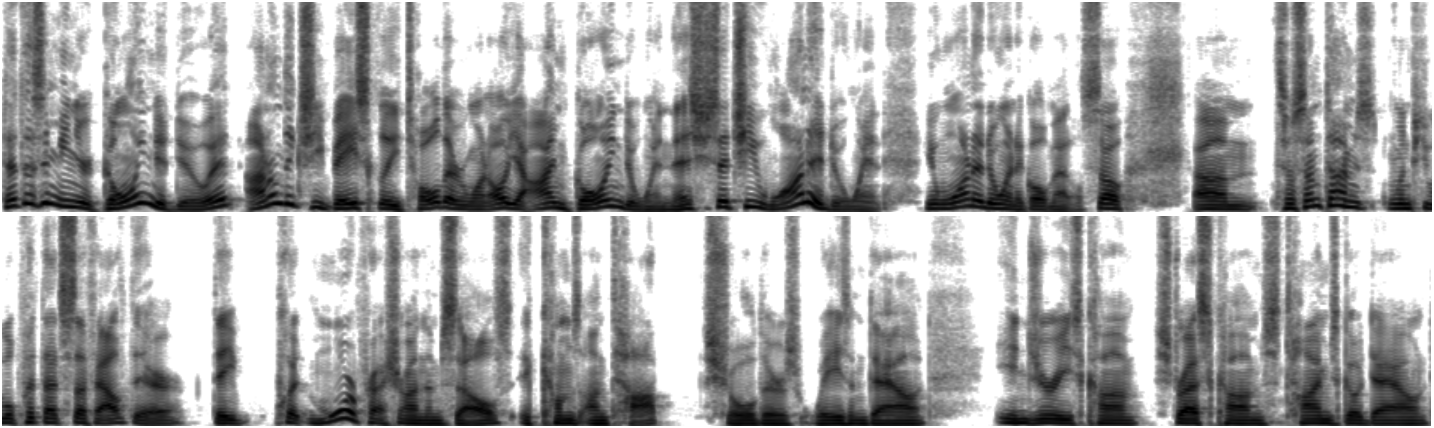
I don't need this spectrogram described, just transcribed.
That doesn't mean you're going to do it. I don't think she basically told everyone, "Oh yeah, I'm going to win this." She said she wanted to win. You wanted to win a gold medal. So um so sometimes when people put that stuff out there, they put more pressure on themselves. It comes on top, shoulders, weighs them down injuries come, stress comes, times go down,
